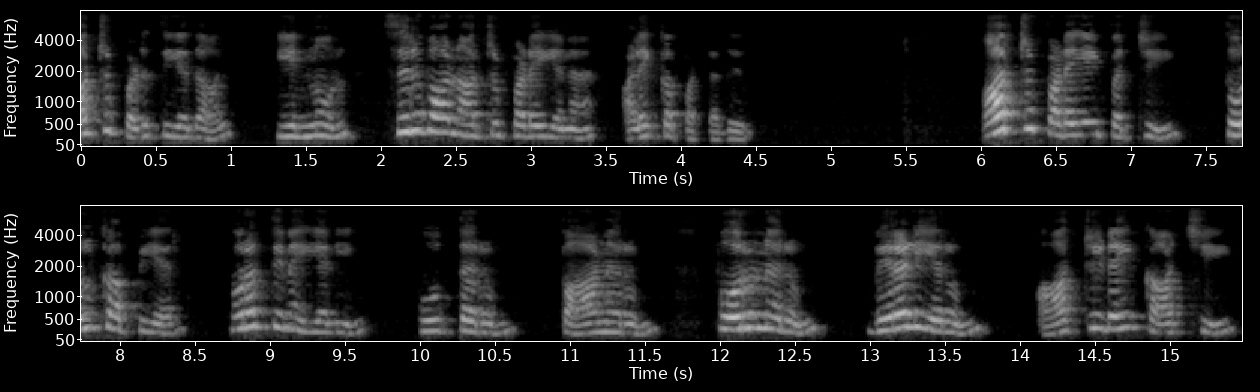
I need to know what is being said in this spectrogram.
ஆற்றுப்படுத்தியதால் இந்நூல் சிறுபான் ஆற்றுப்படை என அழைக்கப்பட்டது. ஆற்றுப்படையை பற்றி தொல்காப்பியர் புறத்திணையலில் கூத்தரும் பாணரும் பொருணரும் விரலியரும் ஆற்றிடை காட்சி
